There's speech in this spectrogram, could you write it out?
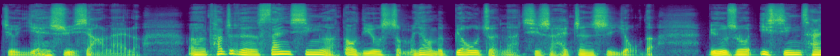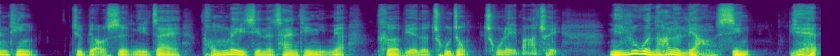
就延续下来了。呃，它这个三星啊，到底有什么样的标准呢？其实还真是有的。比如说一星餐厅，就表示你在同类型的餐厅里面特别的出众、出类拔萃。你如果拿了两星，耶。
